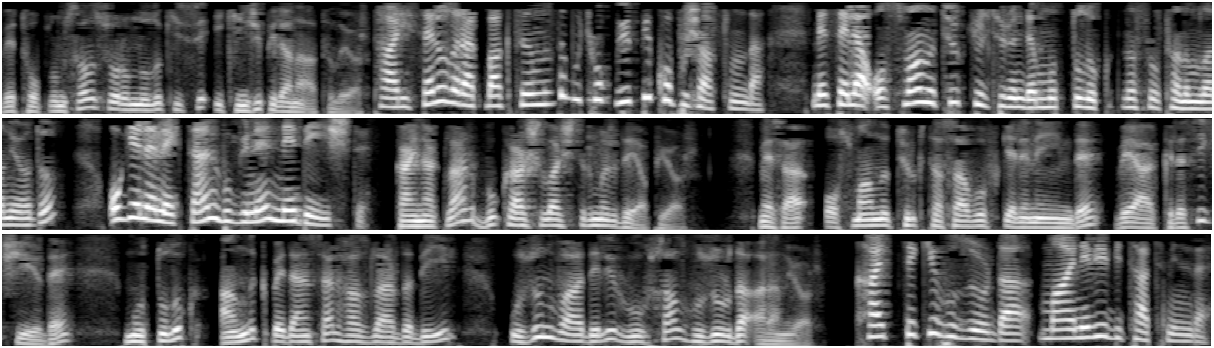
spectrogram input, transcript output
ve toplumsal sorumluluk hissi ikinci plana atılıyor. Tarihsel olarak baktığımızda bu çok büyük bir kopuş aslında. Mesela Osmanlı Türk kültüründe mutluluk nasıl tanımlanıyordu? O gelenekten bugüne ne değişti? Kaynaklar bu karşılaştırmayı da yapıyor. Mesela Osmanlı Türk tasavvuf geleneğinde veya klasik şiirde mutluluk anlık bedensel hazlarda değil, uzun vadeli ruhsal huzurda aranıyor. Kalpteki huzurda, manevi bir tatminde.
